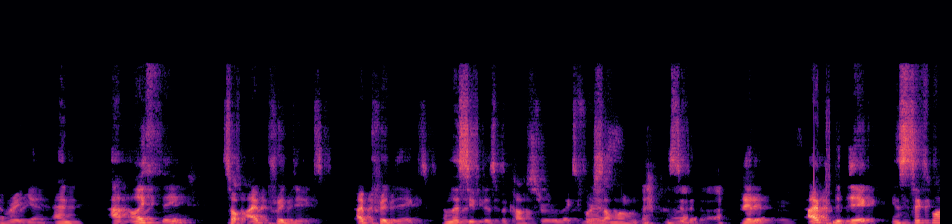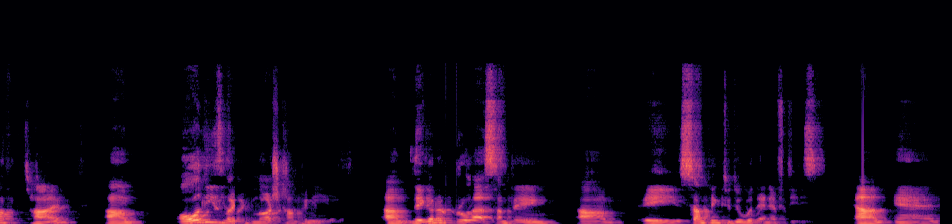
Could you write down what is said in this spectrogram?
ever again. And I, I think so. I predict. I predict, and let's see if this becomes true. Like for someone who consider it I predict in six months' time, um, all these like large companies, um, they're gonna roll out something, um, a something to do with NFTs. Um, and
